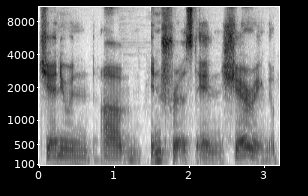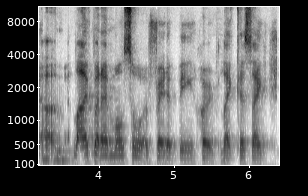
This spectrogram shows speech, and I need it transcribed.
genuine um, interest in sharing about mm-hmm. my life, but I'm also afraid of being hurt. Like, cause like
